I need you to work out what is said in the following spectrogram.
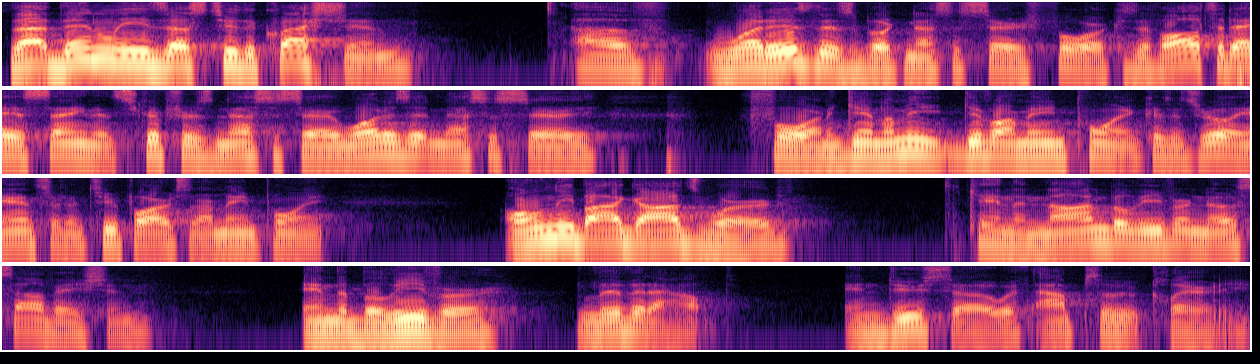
So that then leads us to the question of what is this book necessary for? Because if all today is saying that Scripture is necessary, what is it necessary for. And again, let me give our main point because it's really answered in two parts in our main point. Only by God's word can the non believer know salvation and the believer live it out and do so with absolute clarity.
